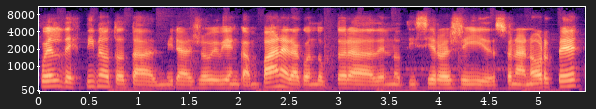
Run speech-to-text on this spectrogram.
Fue el destino total. Mira, yo vivía en Campana, era conductora del noticiero allí de zona norte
